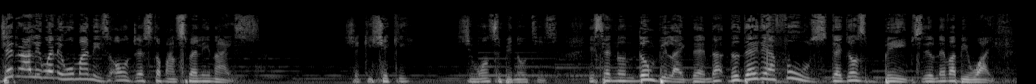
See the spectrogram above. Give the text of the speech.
Generally, when a woman is all dressed up and smelling nice, shaky, shaky. She wants to be noticed. He said, No, don't be like them. That, they, they are fools. They're just babes. They'll never be wife.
